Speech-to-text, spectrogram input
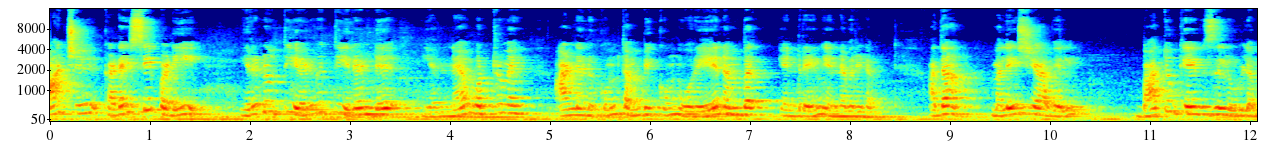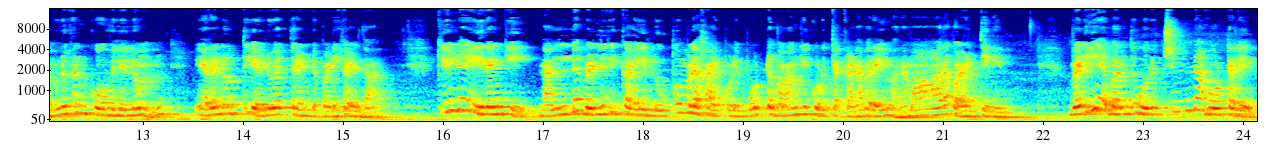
ஆச்சு. கடைசி படி இருநூத்தி எழுபத்தி இரண்டு என்ன ஒற்றுமை? அண்ணனுக்கும் தம்பிக்கும் ஒரே நம்பர் என்றேன் என்னவரிடம். அதான் மலேசியாவில் பாத்து கேவ்ஸில் உள்ள முருகன் கோவிலிலும் இருநூத்தி எழுபத்தி ரெண்டு படிகள் தான் கீழே இறங்கி நல்ல வெள்ளரிக்காயில் உப்பு மிளகாய் பொடி போட்டு வாங்கி கொடுத்த கணவரை மனமாற வாழ்த்தினேன். வெளியே வந்து ஒரு சின்ன ஹோட்டலில்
